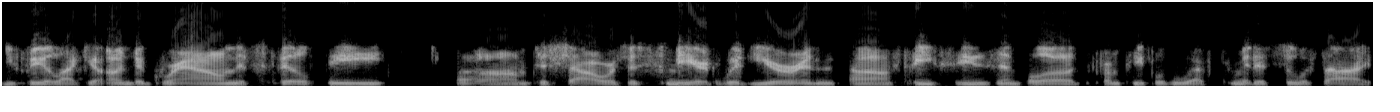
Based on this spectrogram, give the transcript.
You feel like you're underground. It's filthy. Um, the showers are smeared with urine, uh, feces, and blood from people who have committed suicide.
